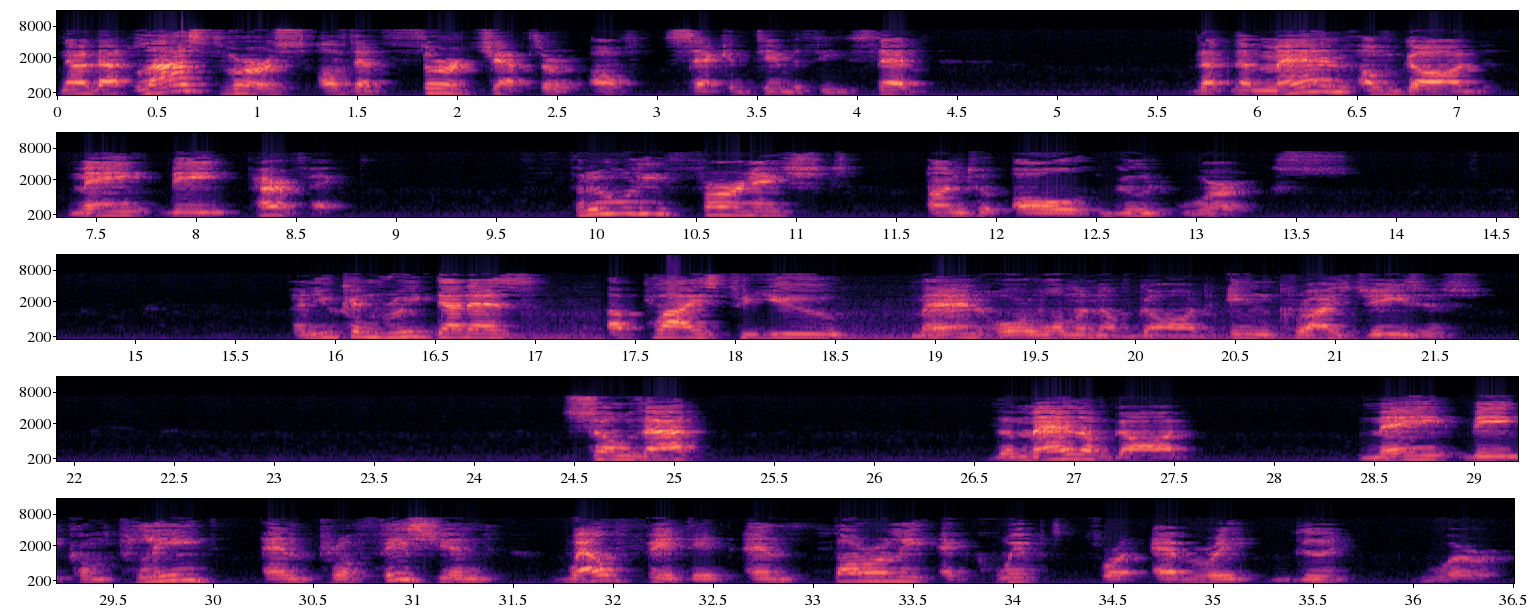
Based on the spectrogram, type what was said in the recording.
Now that last verse of that third chapter of Second Timothy said that the man of God may be perfect, truly furnished unto all good works. And you can read that as applies to you, man or woman of God in Christ Jesus, so that the man of God may be complete and proficient, well fitted and thoroughly equipped for every good work.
